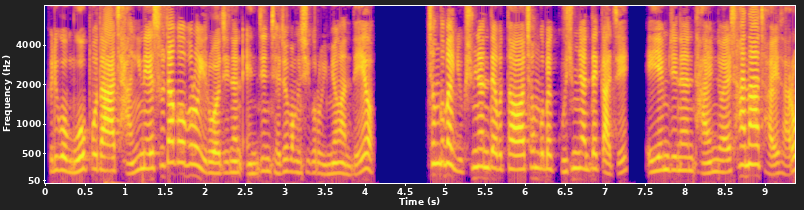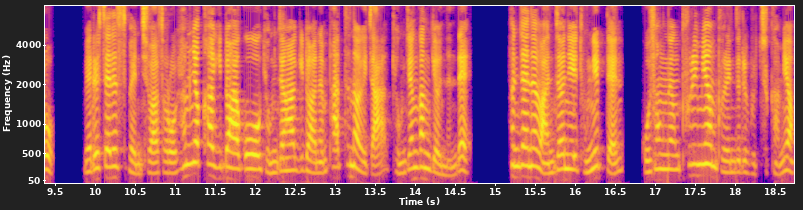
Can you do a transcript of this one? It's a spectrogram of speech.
그리고 무엇보다 장인의 수작업으로 이루어지는 엔진 제조 방식으로 유명한데요. 1960년대부터 1990년대까지 AMG는 다임러의 산하 자회사로 메르세데스 벤츠와 서로 협력하기도 하고 경쟁하기도 하는 파트너이자 경쟁 관계였는데 현재는 완전히 독립된 고성능 프리미엄 브랜드를 구축하며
